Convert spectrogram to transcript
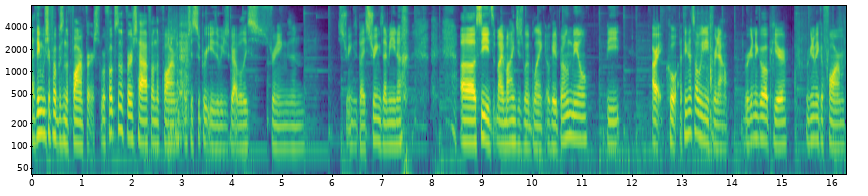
I think we should focus on the farm first. We're focusing on the first half on the farm, which is super easy. We just grab all these strings and strings by strings, I mean, uh, uh, seeds. My mind just went blank. Okay, bone meal, beet. All right, cool. I think that's all we need for now. We're to go up here. We're to make a farm,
